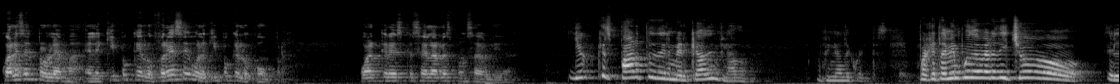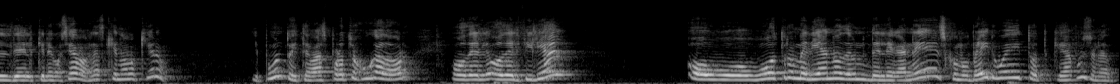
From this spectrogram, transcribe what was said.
¿Cuál es el problema? ¿El equipo que lo ofrece o el equipo que lo compra? ¿Cuál crees que sea la responsabilidad? Yo creo que es parte del mercado inflado, al final de cuentas. Porque también pudo haber dicho el del que negociaba, ¿sabes que no lo quiero? Y punto, y te vas por otro jugador, o del, o del filial, o u otro mediano de, un, de Leganés, como Braithwaite, o- que ha funcionado.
